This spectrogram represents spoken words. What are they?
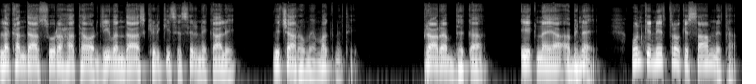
लखनदास सो रहा था और जीवनदास खिड़की से सिर निकाले, विचारों में मग्न थे। प्रारब्ध का एक नया अभिनय उनके नेत्रों के सामने था।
